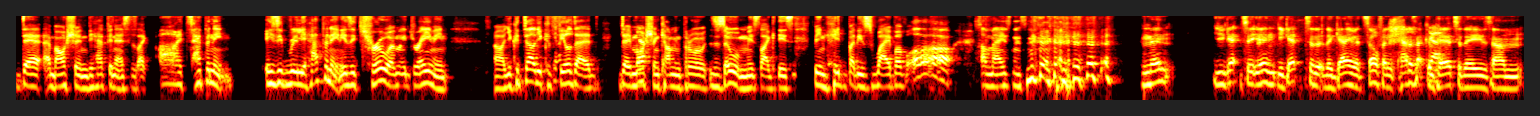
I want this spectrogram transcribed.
the emotion, the happiness is like, oh, it's happening. Is it really happening? Is it true? Am I dreaming? Uh, you could tell, you could feel that the emotion coming through Zoom is like this being hit by this wave of oh, amazingness. And then you get to then you get to the, the game itself, and how does that Yeah. compare to these um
